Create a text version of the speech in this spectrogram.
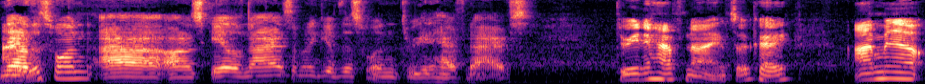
Now, I- this one, uh, on a scale of knives, I'm going to give this one three and a half knives. Three and a half knives. Okay. I'm gonna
